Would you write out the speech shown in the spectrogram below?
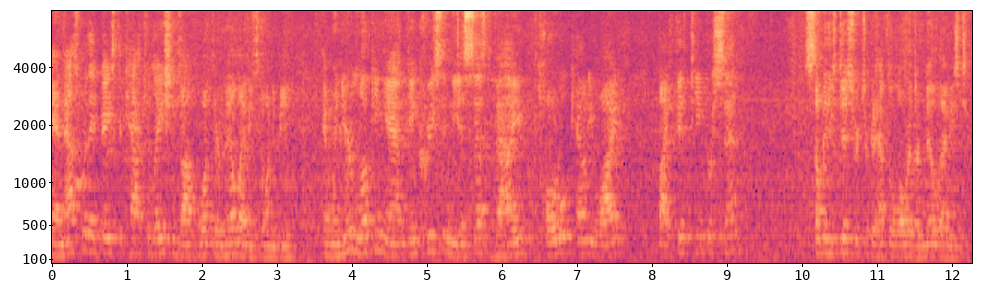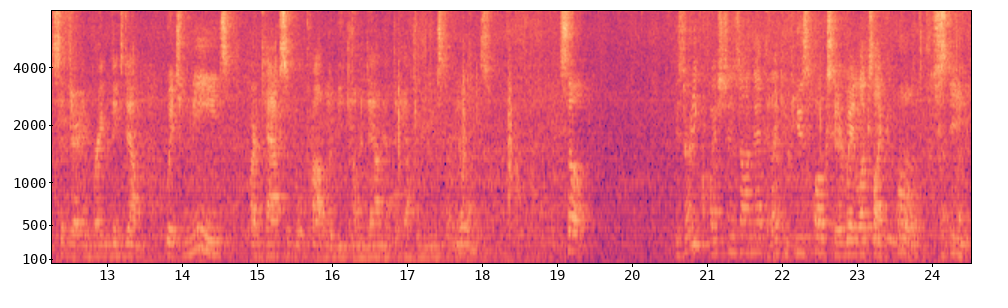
And that's where they base the calculations off what their mill levy is going to be. And when you're looking at increasing the assessed value total countywide by 15%, some of these districts are going to have to lower their mill levies to sit there and bring things down, which means our taxes will probably be coming down if they have to reduce their mill levies. So, is there any questions on that? Did I confuse folks? Everybody looks like, oh, Steve.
